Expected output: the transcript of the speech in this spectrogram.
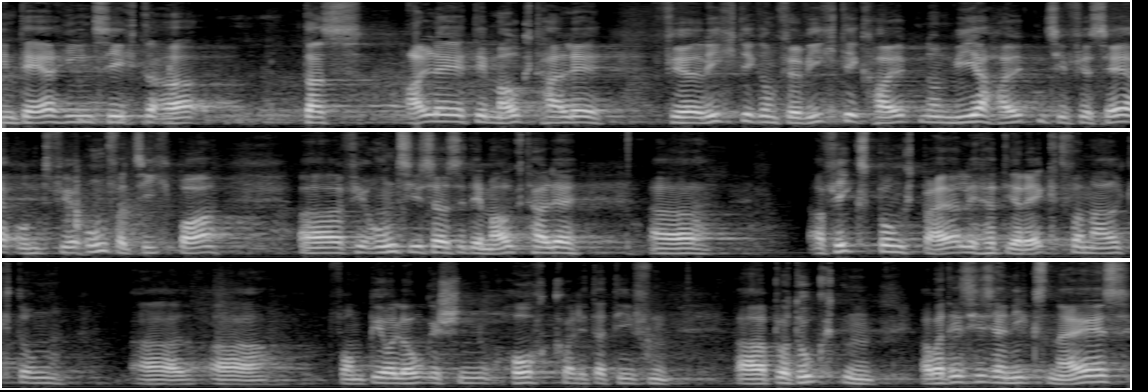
in der Hinsicht, äh, dass alle die Markthalle für richtig und für wichtig halten und wir halten sie für sehr und für unverzichtbar. Äh, für uns ist also die Markthalle äh, ein Fixpunkt bäuerlicher Direktvermarktung von biologischen, hochqualitativen Produkten. Aber das ist ja nichts Neues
